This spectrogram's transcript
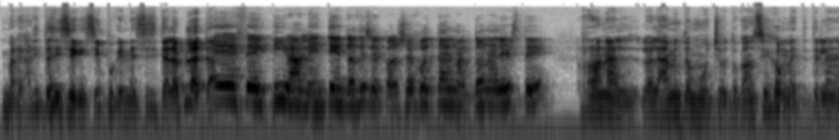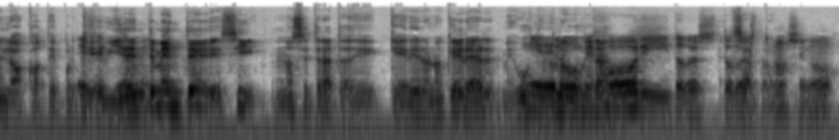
Margarita dice que sí porque necesita la plata. Efectivamente, entonces el consejo está en McDonald's este. Ronald, lo lamento mucho. Tu consejo, métetelo en el ocote. Porque evidentemente, sí, no se trata de querer o no querer. Me gusta o no me lo gusta. mejor y todo, es, todo Exacto. esto, ¿no? Si no,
